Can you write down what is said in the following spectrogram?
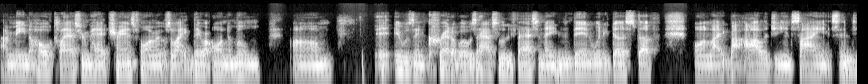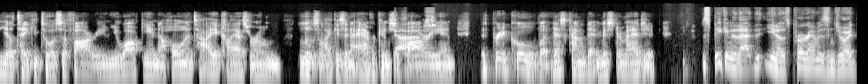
I mean, the whole classroom had transformed. It was like they were on the moon. Um, it, it, was incredible. It was absolutely fascinating. Then when he does stuff on like biology and science, and he'll take you to a safari, and you walk in, the whole entire classroom looks like it's an African Gosh. safari, and it's pretty cool. But that's kind of that Mister Magic. Speaking of that, you know, this program has enjoyed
